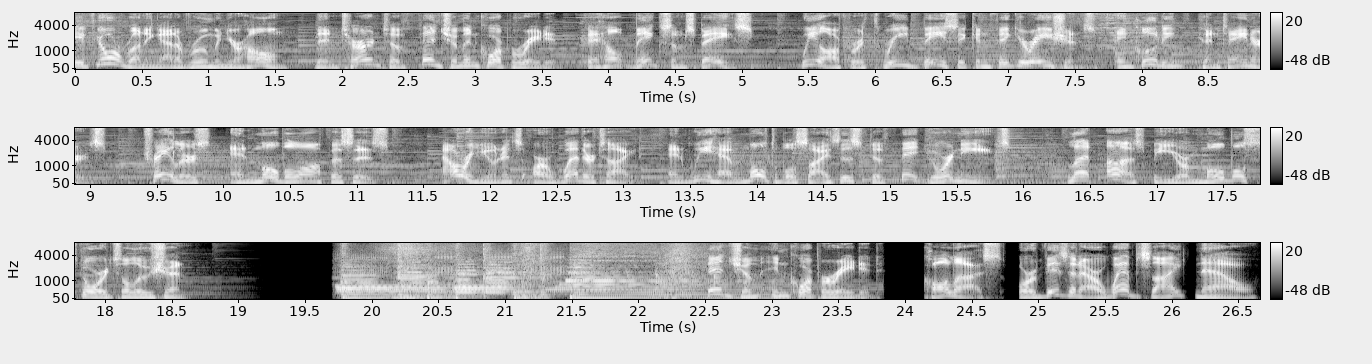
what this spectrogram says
If you're running out of room in your home, then turn to Fincham Incorporated to help make some space. We offer three basic configurations, including containers, trailers, and mobile offices. Our units are weather tight, and we have multiple sizes to fit your needs. Let us be your mobile storage solution. Fincham Incorporated. Call us or visit our website now.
